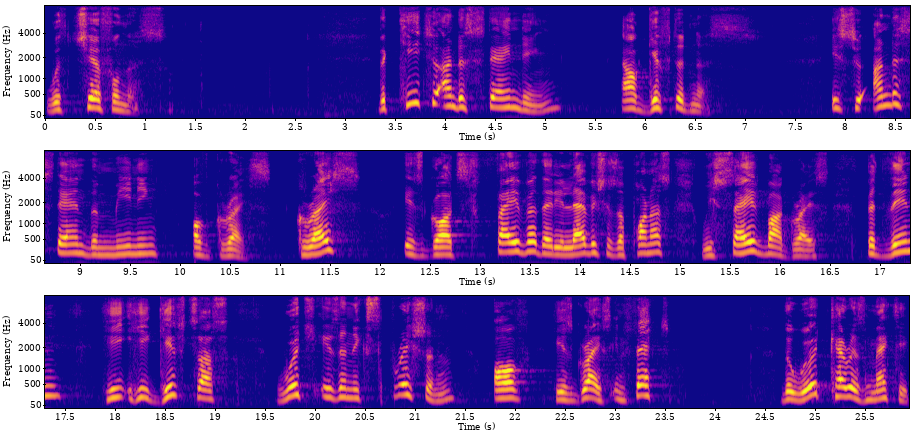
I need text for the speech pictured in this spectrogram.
with cheerfulness. The key to understanding our giftedness is to understand the meaning of grace. Grace is God's favor that He lavishes upon us. We're saved by grace, but then He, he gifts us which is an expression of His grace. In fact, The word charismatic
